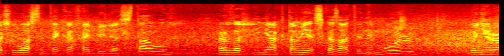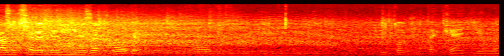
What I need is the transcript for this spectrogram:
Ось власне те кафе біля ставу. Правда, як там я сказати не можу, бо ні разу всередину не заходив. От. І то вже таке діло.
